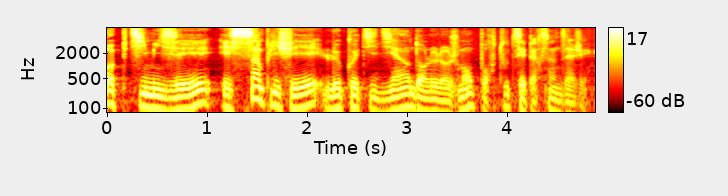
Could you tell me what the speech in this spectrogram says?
optimiser et simplifier le quotidien dans le logement pour toutes ces personnes âgées.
